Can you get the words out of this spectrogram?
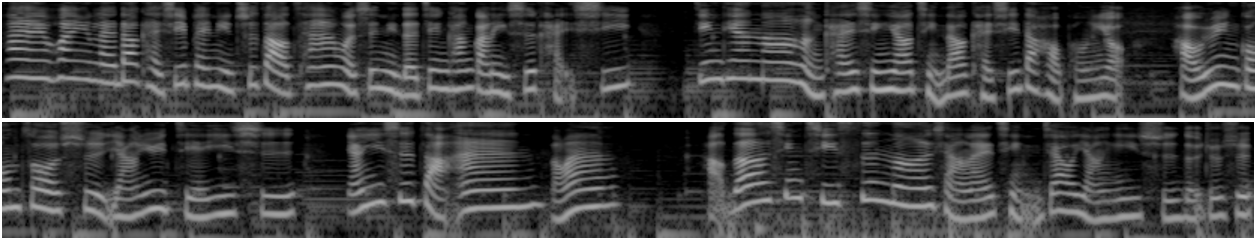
嗨，欢迎来到凯西陪你吃早餐，我是你的健康管理师凯西。今天呢，很开心邀请到凯西的好朋友好运工作室杨玉杰医师。杨医师早安，早安。好的，星期四呢，想来请教杨医师的，就是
